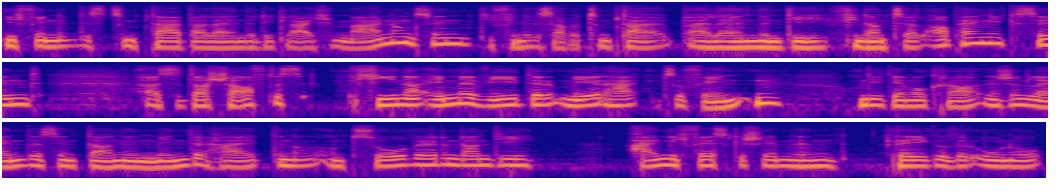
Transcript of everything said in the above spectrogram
Die findet es zum Teil bei Ländern, die gleicher Meinung sind. Die findet es aber zum Teil bei Ländern, die finanziell abhängig sind. Also da schafft es China immer wieder, Mehrheiten zu finden. Und die demokratischen Länder sind dann in Minderheiten. Und so werden dann die eigentlich festgeschriebenen Regeln der UNO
